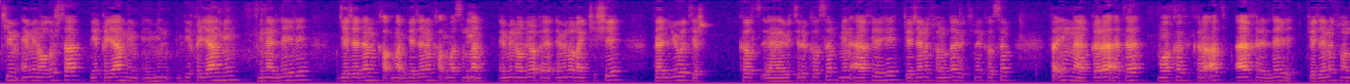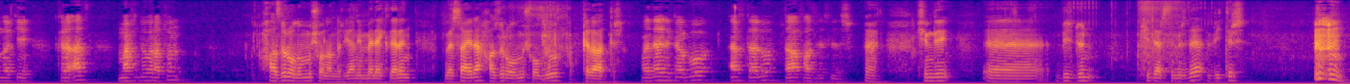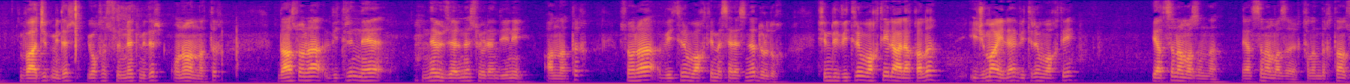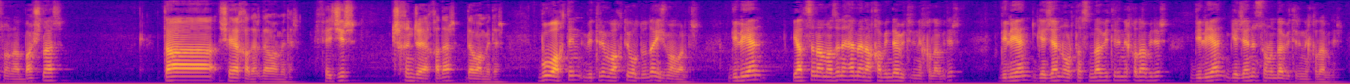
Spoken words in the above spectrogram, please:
kim emin olursa bir kıyamin min bir kıyamin minel leyli geceden kalkma gecenin kalkmasından emin oluyor e, emin olan kişi fel yutir kıl, e, vitri kılsın min ahirihi gecenin sonunda vitrini kılsın fe inne kıraate muhakkak kıraat ahiril leyli gecenin sonundaki kıraat mahduratun hazır olunmuş olandır. Yani meleklerin vesaire hazır olmuş olduğu. Ve zelike bu eftalu daha faziletlidir. Evet. Şimdi e, biz dünkü dersimizde vitir vacip midir yoksa sünnet midir onu anlattık. Daha sonra vitrin ne ne üzerine söylendiğini anlattık. Sonra vitrin vakti meselesinde durduk. Şimdi vitrin vakti ile alakalı icma ile vitrin vakti yatsı namazından yatsı namazı kılındıktan sonra başlar. Ta şeye kadar devam eder. Fecir çıkıncaya kadar devam eder. Bu vaktin vitrin vakti olduğunda icma vardır. Dileyen yatsı namazını hemen akabinde vitrini kılabilir. Dileyen gecenin ortasında vitrini kılabilir. Dileyen gecenin sonunda vitrini kılabilir.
